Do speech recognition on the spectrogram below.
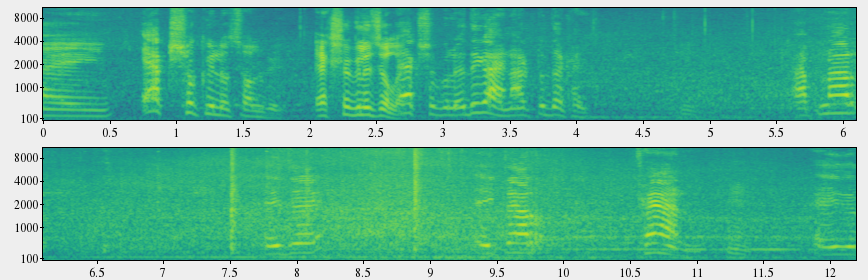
এই একশো কিলো চলবে। একশো কিলো চলে? একশো কিলো। এদিকে আয় না একটু দেখাই। আপনার এই যে এইটার ফ্যান এই যে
